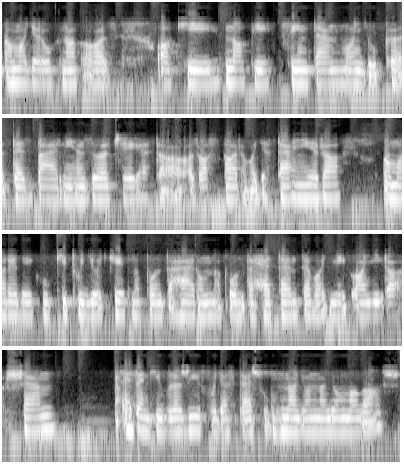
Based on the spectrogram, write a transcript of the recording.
a magyaroknak az, aki napi szinten mondjuk tesz bármilyen zöldséget az asztalra vagy a tányérra, a maradékuk ki tudja, hogy két naponta, három naponta, hetente, vagy még annyira sem. Ezen kívül a zsírfogyasztásunk nagyon-nagyon magas,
